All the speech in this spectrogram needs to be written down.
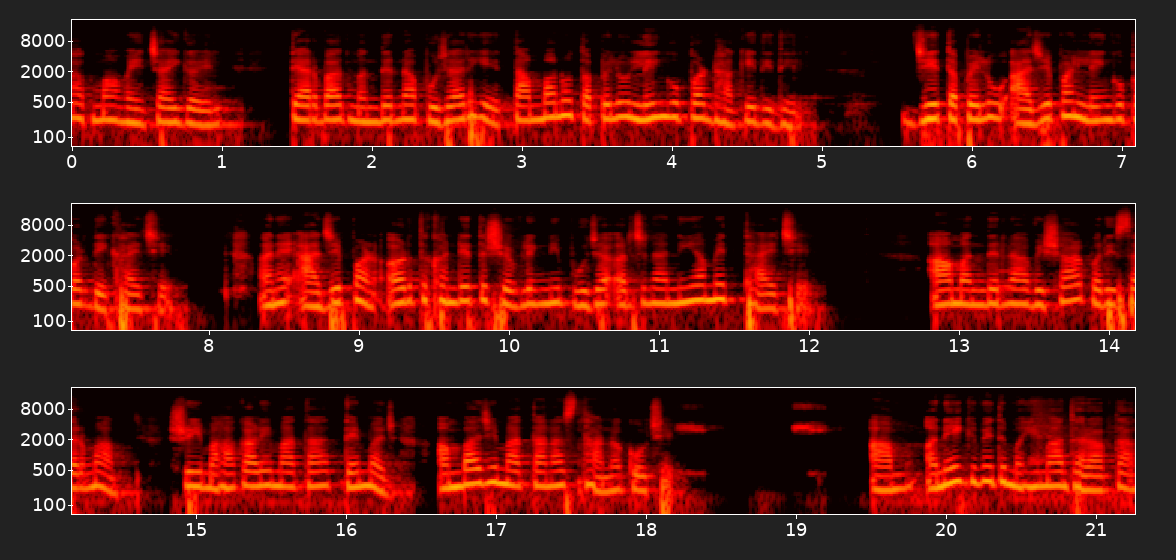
ભાગમાં વહેંચાઈ ગયેલ. ત્યારબાદ મંદિરના પૂજારીએ તાંબાનું તપેલું લિંગ ઉપર ઢાંકી દીધેલ, જે તપેલું આજે પણ લિંગ ઉપર દેખાય છે અને આજે પણ અર્ધખંડિત શિવલિંગની પૂજા અર્ચના નિયમિત થાય છે. આ મંદિરના વિશાળ પરિસરમાં શ્રી મહાકાળી માતા તેમજ અંબાજી માતાના સ્થાનકો છે. આમ અનેકવિધ મહિમા ધરાવતા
